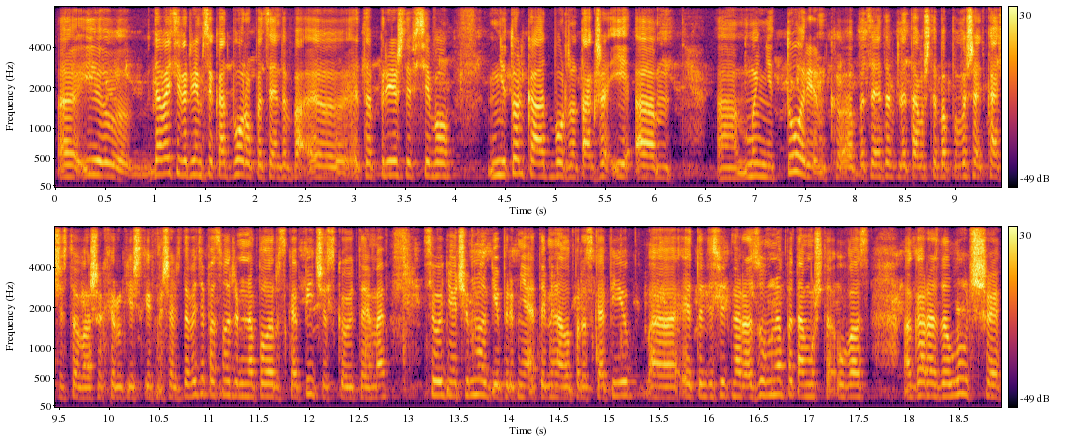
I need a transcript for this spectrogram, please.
Э, и давайте вернемся к отбору пациентов. Э, это прежде всего не только отбор, но также и мониторинг пациентов для того, чтобы повышать качество ваших хирургических вмешательств. Давайте посмотрим на лапароскопическую тему. Сегодня очень многие применяют именно лапароскопию. Это действительно разумно, потому что у вас гораздо лучше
